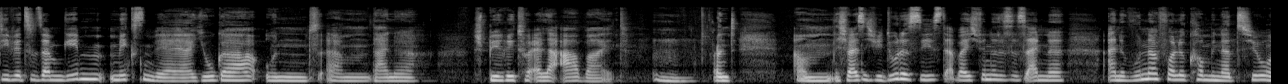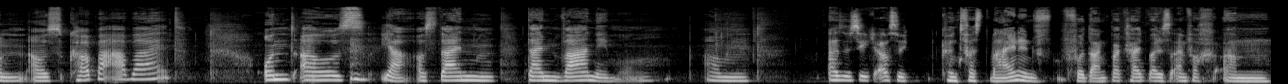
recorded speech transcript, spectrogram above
die wir zusammen geben, mixen wir ja Yoga und ähm, deine spirituelle Arbeit. Und ähm, ich weiß nicht, wie du das siehst, aber ich finde, das ist eine, eine wundervolle Kombination aus Körperarbeit und aus, ja, aus deinen, deinen Wahrnehmungen. Ähm, also sehe ich auch so, ich könnte fast weinen vor Dankbarkeit, weil es einfach ähm,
